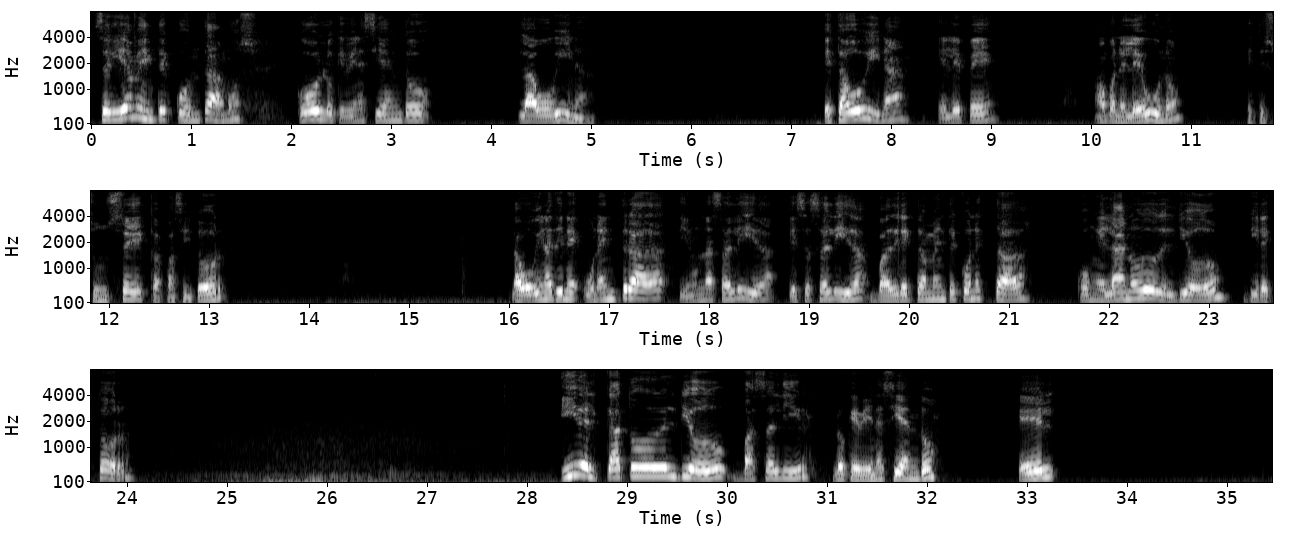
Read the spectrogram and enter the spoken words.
Seguidamente contamos con lo que viene siendo la bobina. Esta bobina LP, vamos a ponerle 1. Este es un C, capacitor. La bobina tiene una entrada, tiene una salida. Esa salida va directamente conectada con el ánodo del diodo director. Y del cátodo del diodo va a salir lo que viene siendo el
